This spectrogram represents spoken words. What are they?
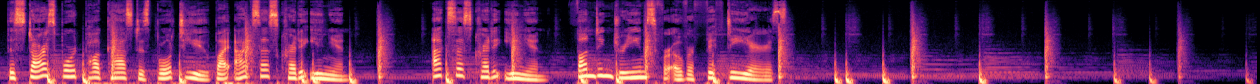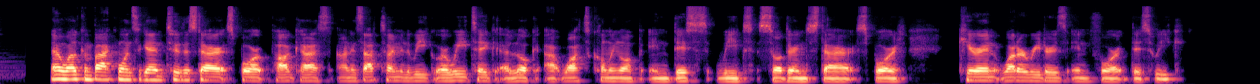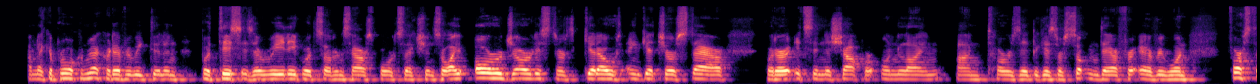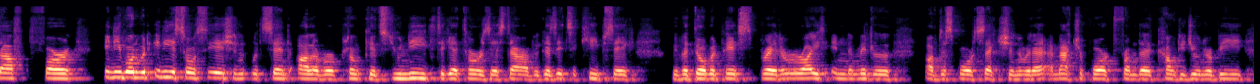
The Star Sport podcast is brought to you by Access Credit Union. Access Credit Union, funding dreams for over 50 years. Now, welcome back once again to the Star Sport podcast. And it's that time in the week where we take a look at what's coming up in this week's Southern Star Sport. Kieran, what are readers in for this week? I'm like a broken record every week, Dylan, but this is a really good Southern Star Sports section. So I urge our listeners get out and get your star, whether it's in the shop or online on Thursday, because there's something there for everyone. First off, for anyone with any association with St. Oliver Plunkett's, you need to get Thursday Star because it's a keepsake. We have a double page spread right in the middle of the sports section with a, a match report from the County Junior B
